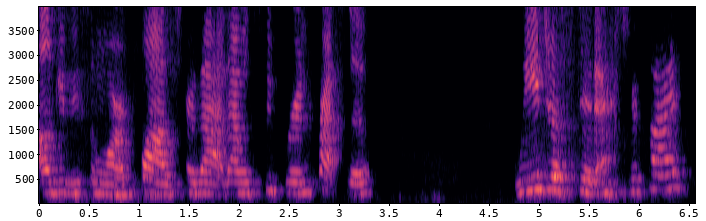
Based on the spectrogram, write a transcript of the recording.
I'll give you some more applause for that. That was super impressive. We just did exercise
